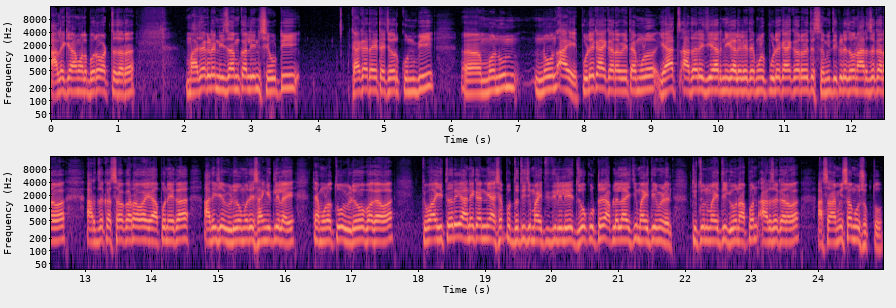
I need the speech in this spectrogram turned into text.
आलं की आम्हाला बरं वाटतं जरा. माझ्याकडे निजामकालीन शेवटी काय काय आहे त्याच्यावर कुणबी म्हणून नोंद आहे. पुढे काय करावे? त्यामुळं ह्याच आधारे जी आर निघालेले त्यामुळे पुढे काय करावे? ते समितीकडे जाऊन अर्ज करावा. अर्ज कसा करावा हे आपण एका आधीच्या व्हिडिओमध्ये सांगितलेलं आहे. त्यामुळं तो व्हिडिओ बघावा. किंवा इतरही अनेकांनी अशा पद्धतीची माहिती दिलेली आहे. जो कुठे आपल्याला याची माहिती मिळेल तिथून माहिती घेऊन आपण अर्ज करावा असं आम्ही सांगू शकतो.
